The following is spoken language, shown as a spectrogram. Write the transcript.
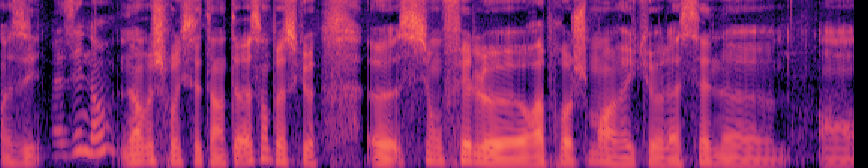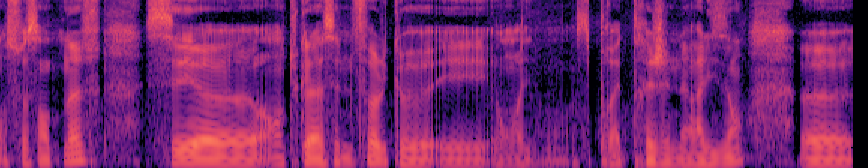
vas-y. Vas-y, non Non, mais je trouvais que c'était intéressant parce que euh, si on fait le rapprochement avec euh, la scène euh, en 69, c'est euh, en tout cas la scène folk, euh, et on va dire, ça pourrait être très généralisant, euh,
